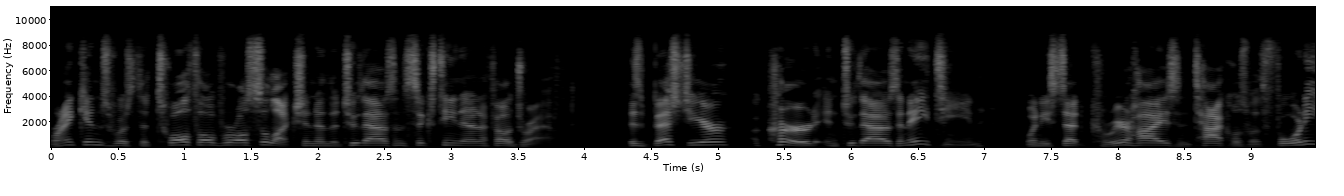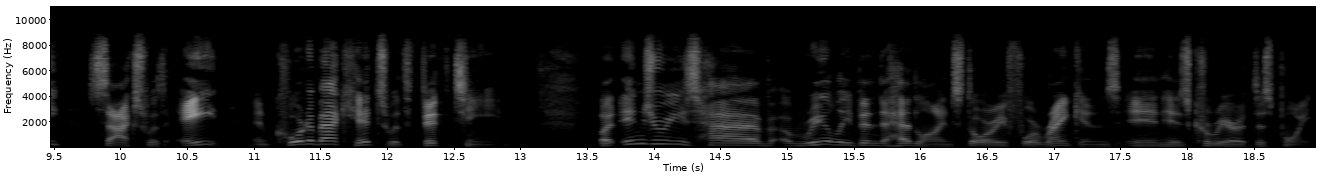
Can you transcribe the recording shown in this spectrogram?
Rankins was the 12th overall selection in the 2016 NFL Draft. His best year occurred in 2018 when he set career highs in tackles with 40, sacks with 8, and quarterback hits with 15. But injuries have really been the headline story for Rankins in his career at this point.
